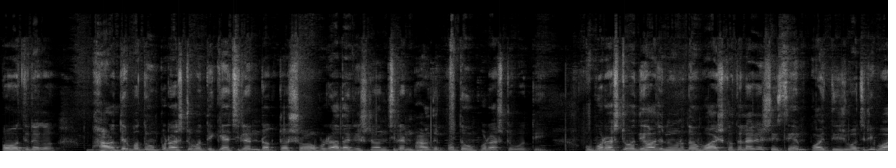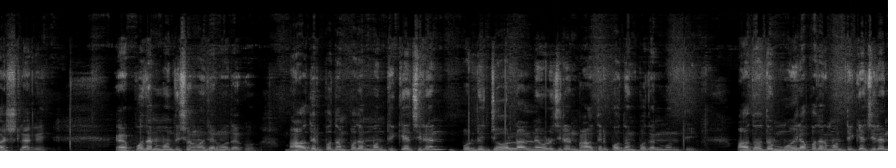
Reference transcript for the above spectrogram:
পরবর্তী দেখো, ভারতের প্রথম উপরাষ্ট্রপতি কে ছিলেন? ডক্টর সর্বপল্লী রাধাকৃষ্ণন ছিলেন ভারতের প্রথম উপরাষ্ট্রপতি। উপরাষ্ট্রপতি হওয়ার জন্য ন্যূনতম বয়স কত লাগে? সেই সেম পঁয়ত্রিশ বছরই বয়স লাগে। প্রধানমন্ত্রী সম্মান জন্ম দেখো, ভারতের প্রথম প্রধানমন্ত্রী কে ছিলেন? পণ্ডিত জওহরলাল নেহরু ছিলেন ভারতের প্রথম প্রধানমন্ত্রী। ভারতের প্রথম মহিলা প্রধানমন্ত্রী কে ছিলেন?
